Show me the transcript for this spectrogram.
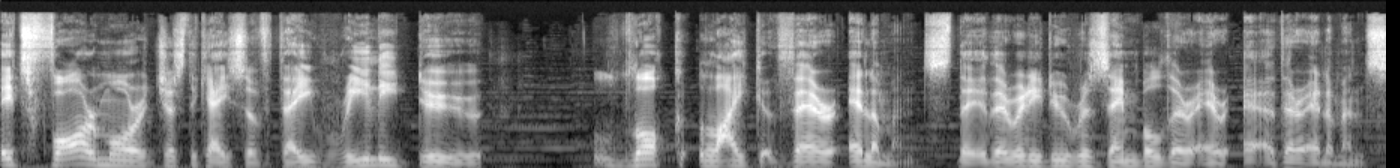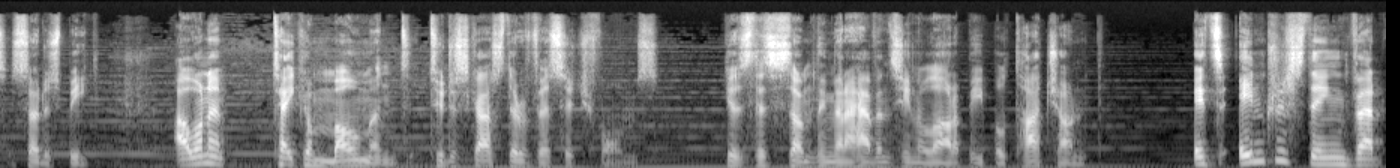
It's far more just a case of they really do look like their elements. They, they really do resemble their uh, their elements, so to speak. I want to take a moment to discuss their visage forms because this is something that I haven't seen a lot of people touch on. It's interesting that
